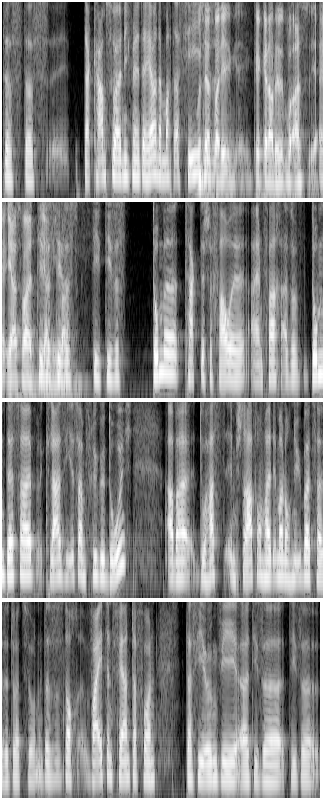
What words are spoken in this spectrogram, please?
das, das, da kamst du halt nicht mehr hinterher und dann macht Assey. Muss erstmal die, genau, es war dieses, dieses, die, dieses dumme taktische Foul einfach. Also dumm deshalb, klar, sie ist am Flügel durch aber du hast im Strafraum halt immer noch eine Überzahlsituation. Und das ist noch weit entfernt davon, dass sie irgendwie äh, diese, diese,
